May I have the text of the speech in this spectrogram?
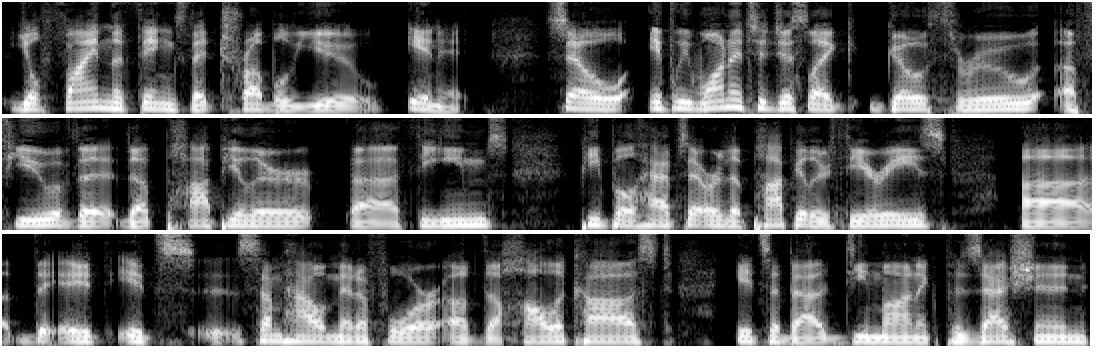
You'll find the things that trouble you in it. So, if we wanted to just like go through a few of the the popular uh, themes people have, or the popular theories uh, it, it's somehow a metaphor of the Holocaust. It's about demonic possession.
